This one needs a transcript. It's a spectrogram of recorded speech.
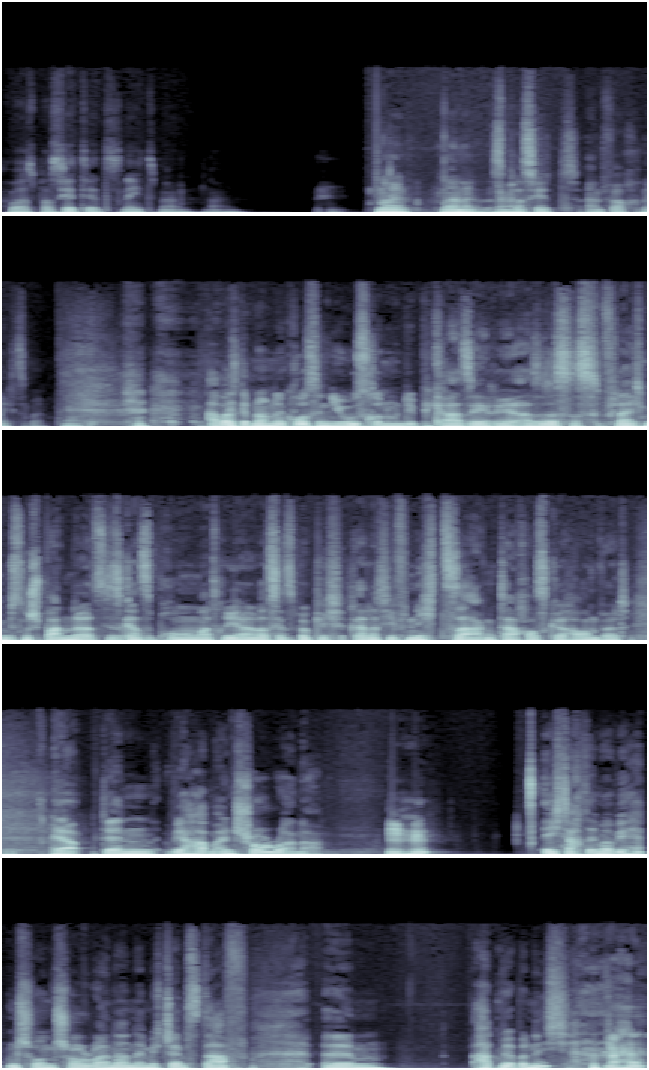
aber es passiert jetzt nichts mehr. Nein. Nein, nein, nein, es ja. passiert einfach nichts mehr. Ja. Aber es gibt noch eine große News rund um die Picard-Serie. Also das ist vielleicht ein bisschen spannender als dieses ganze Promomaterial, was jetzt wirklich relativ nichtssagend da rausgehauen wird. Ja. Denn wir haben einen Showrunner. Mhm. Ich dachte immer, wir hätten schon einen Showrunner, nämlich James Duff. Ähm, hatten wir aber nicht.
